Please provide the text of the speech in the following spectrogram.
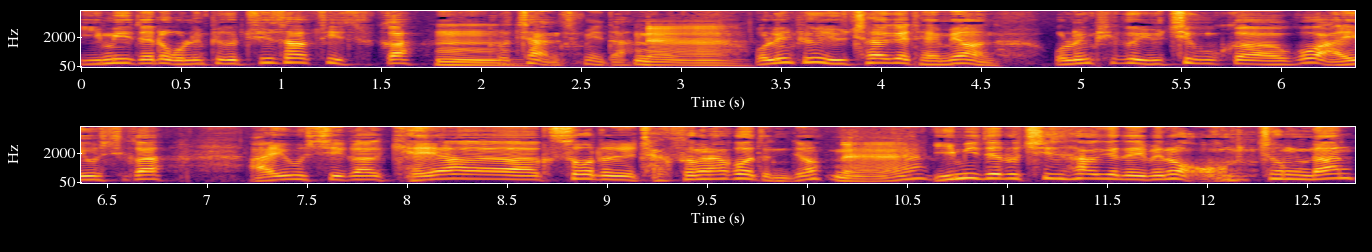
임의대로 올림픽을 취소할 수 있을까? 음. 그렇지 않습니다. 네. 올림픽을 유치하게 되면 올림픽을 유치 국가하고 IOC가 IOC가 계약서를 작성을 하거든요. 네. 임의대로 취소하게 되면 엄청난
